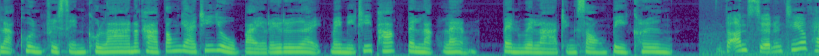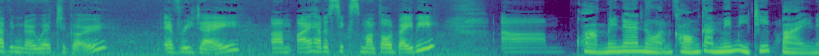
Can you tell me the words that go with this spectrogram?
และคุณพริซินคูล่านะคะ ต้องย้ายที่อยู่ไปเรื่อยๆ ไม่มีที่พักเป็นหลักแหล่ง เป็นเวลาถึงสองปีครึ่ง the uncertainty of having nowhere to go every day. Um, I had a six month old baby. Um, ความไม่แน่นอนของการไม่มีที่ไปใน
